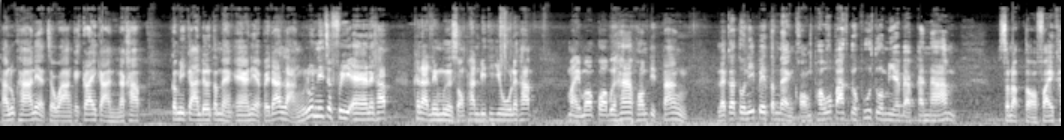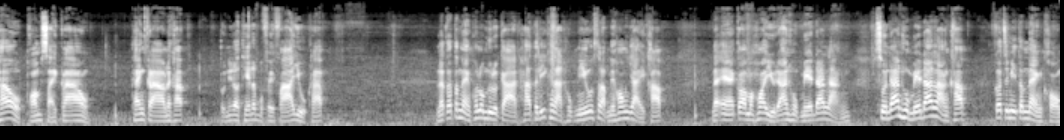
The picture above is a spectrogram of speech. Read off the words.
ทางลูกค้าเนี่ยจะวางใกล้ๆกันนะครับ ก็มีการเดินตำแหน่งแอร์เนี่ยไปด้านหลัง รุ่นนี้จะฟรีแอร์นะครับ ขนาด 12,000 BTU นะครับ ใหม่มกเบอร์ 5 พร้อมติดตั้ง แล้วก็ตัวนี้เป็นตำแหน่งของ power plug ตัวผู้ตัวเมียแบบกันน้ำสำหรับต่อไฟเข้าพร้อมสายกราว แท่งกราวนะครับ ตัวนี้เราเทสระบบไฟฟ้าอยู่ครับ แล้วก็ตำแหน่งพัดลมดูดอากาศฮาร์ตลี่ขนาด 6 นิ้วสำหรับในห้องใหญ่ครับและแอร์ก็มาห้อยอยู่ด้าน 6 เมตรด้านหลัง ส่วนด้าน 6 เมตรด้านหลังครับ ก็จะมีตำแหน่งของ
